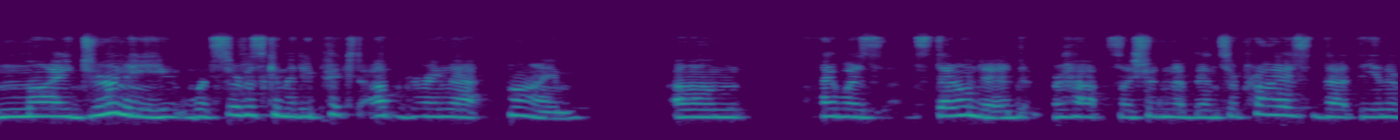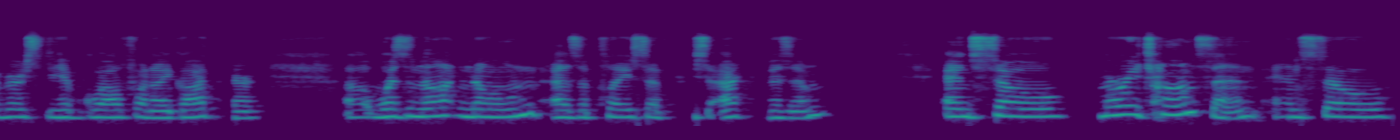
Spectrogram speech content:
my journey with Service Committee picked up during that time. Um, I was astounded, perhaps I shouldn't have been surprised, that the University of Guelph, when I got there, uh, was not known as a place of peace activism. And so Murray Thompson, and so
